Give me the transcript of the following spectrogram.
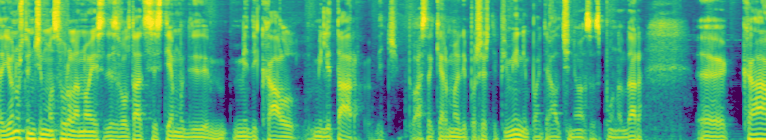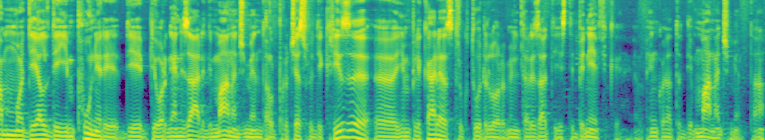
eu nu știu în ce măsură la noi este dezvoltat sistemul de medical militar, deci asta chiar mă depășește pe mine, poate altcineva să spună, dar ca model de impunere, de, de organizare, de management al procesului de criză, implicarea structurilor militarizate este benefică, încă o dată de management. Da?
